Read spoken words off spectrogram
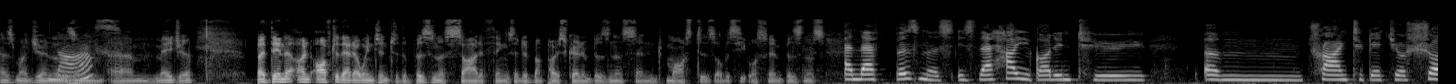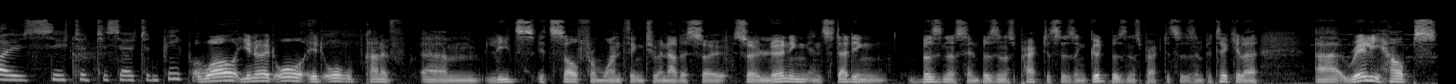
as my journalism Nice. um, major. But then on, after that, I went into the business side of things. I did my postgrad in business and masters, obviously, also in business. and that business is that how you got into um trying to get your shows suited to certain people? Well, you know, it all it all kind of um, leads itself from one thing to another. So so learning and studying business and business practices and good business practices in particular uh, really helps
